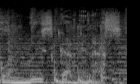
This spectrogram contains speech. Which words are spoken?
con Luis Cárdenas.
